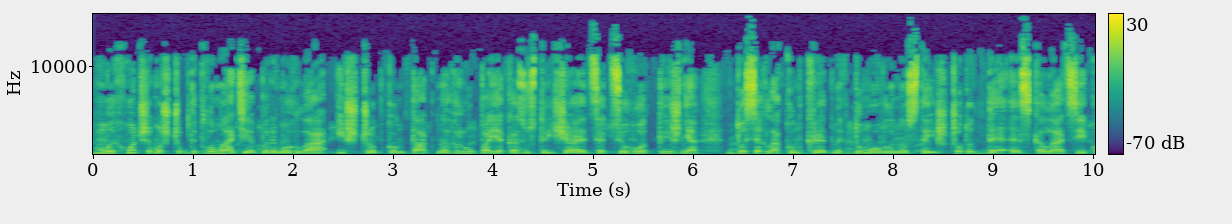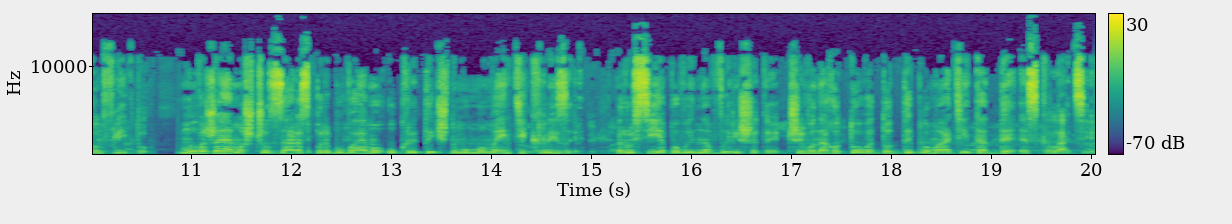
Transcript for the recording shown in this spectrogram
Ми хочемо, щоб дипломатія перемогла, і щоб контактна група, яка зустрічається цього тижня, досягла конкретних домовленостей щодо деескалації конфлікту. Ми вважаємо, що зараз перебуваємо у критичному моменті кризи. Росія повинна вирішити, чи вона готова до дипломатії та деескалації.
